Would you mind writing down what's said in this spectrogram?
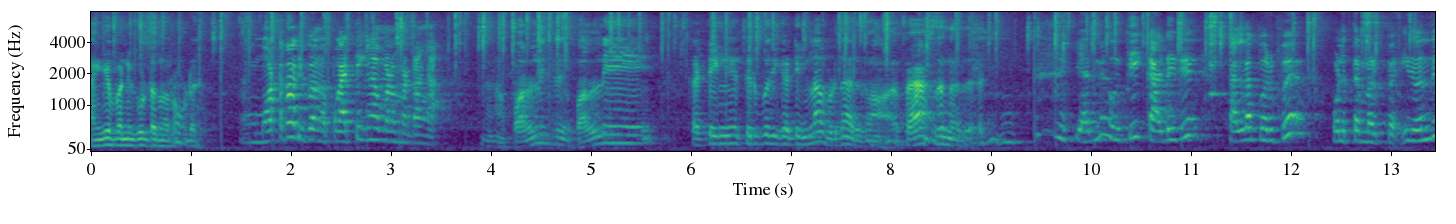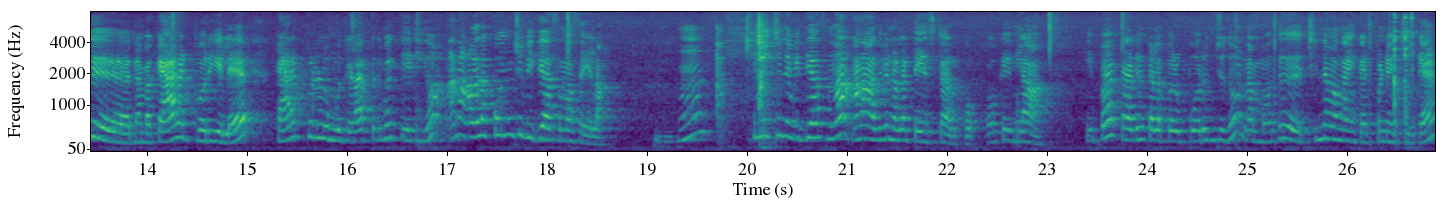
அங்கேயே பண்ணி கூப்பிட்டு வந்துடுறோம் மொட்டை தான் அடிப்பாங்க. கட்டிங்லாம் பண்ண மாட்டாங்க. தி- பழனி கட்டிங்கு திருப்பதி கட்டிங்லாம் அப்படி தான் இருக்கும் ஃபேஷன் அது. எண்ணெய் ஊற்றி கடுகு கடலப்பருப்பு உளுத்தம்பருப்பு. இது வந்து நம்ம கேரட் பொரியல். கேரட் பொரியல் உங்களுக்கு எல்லாத்துக்குமே தெரியும். ஆனால் அதில் கொஞ்சம் வித்தியாசமாக செய்யலாம். ம்? சின்ன சின்ன வித்தியாசம் தான். ஆனால் அதுவே நல்லா டேஸ்ட்டாக இருக்கும். ஓகேங்களா? இப்போ கடுகு கடலப்பருப்பு பொரிஞ்சதும் நம்ம வந்து சின்ன வெங்காயம் கட் பண்ணி வச்சுருக்கேன்.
